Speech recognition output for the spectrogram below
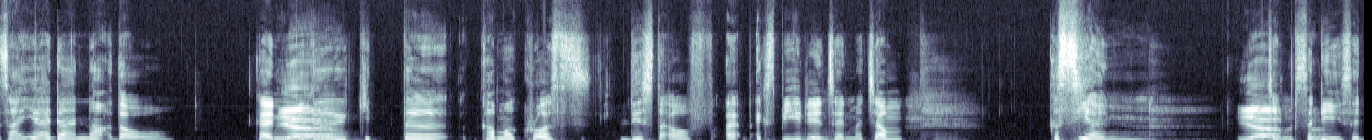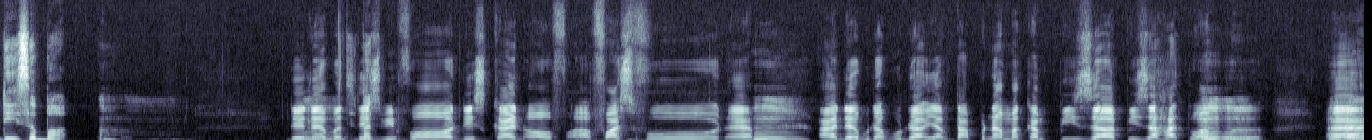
Saya ada anak tau Kan Ya. Bila kita come across this type of uh, experience kan macam kesian. Ya, macam betul. sedih, sedih sebab They Hmm, never taste before this kind of uh, fast food. Eh? hmm. Ada budak-budak yang tak pernah makan pizza. Pizza Hut tu Mm-mm. apa? Eh?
